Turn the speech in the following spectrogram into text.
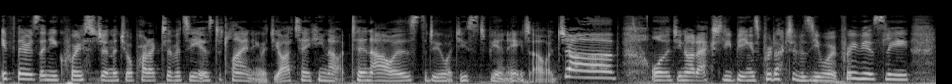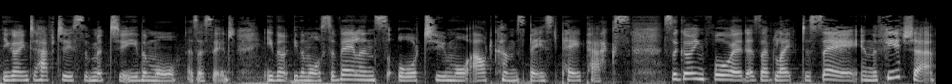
If there's any question that your productivity is declining, that you are taking out 10 hours to do what used to be an eight hour job, or that you're not actually being as productive as you were previously, you're going to have to submit to either more, as I said, either, either more surveillance or to more outcomes based pay packs. So going forward, as I've liked to say, in the future,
